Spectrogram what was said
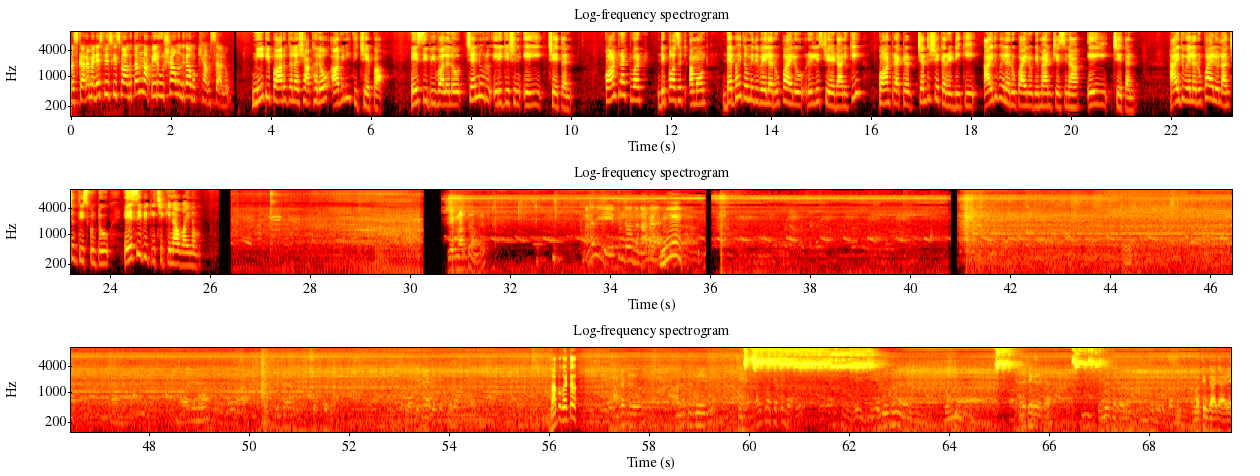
నమస్కారం. ఎన్ఎస్ న్యూస్కి స్వాగతం. నా పేరు ఉషా. ముందుగా ముఖ్యాంశాలు. నీటి పారుదల శాఖలో అవినీతి చేప. ఏసీబీ వాళ్ళలో Chennur irrigation AE Chetan. Contract work deposit amount డెబ్బై తొమ్మిది వేల రూపాయలు రిలీజ్ చేయడానికి కాంట్రాక్టర్ చంద్రశేఖర్ రెడ్డికి ఐదు వేల రూపాయలు డిమాండ్ చేసిన ఏఈ చేతన్. ఐదు వేల రూపాయలు లంచం తీసుకుంటూ ఏసీబీకి చిక్కిన వైనం. నీకు నడుతుందా మరి? మనది ఎట్లుంటుంది నాట బాపు కొట్టు. मतीन गाड़ी आड़े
